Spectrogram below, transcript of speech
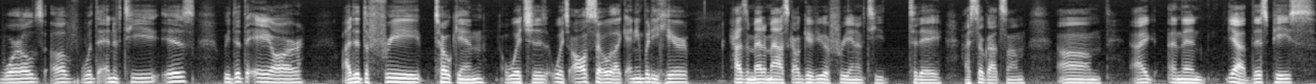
worlds of what the NFT is. We did the AR. I did the free token, which is which also like anybody here has a MetaMask. I'll give you a free NFT today. I still got some. Um, I and then yeah, this piece,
